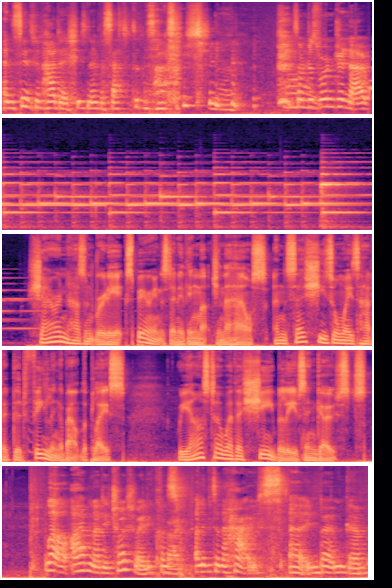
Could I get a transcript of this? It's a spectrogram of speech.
and since we've had her, she's never settled in this house. has she? so I'm just wondering now. Sharon hasn't really experienced anything much in the house and says she's always had a good feeling about the place. We asked her whether she believes in ghosts. Well, I haven't had a choice really because I lived in a house uh, in Birmingham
